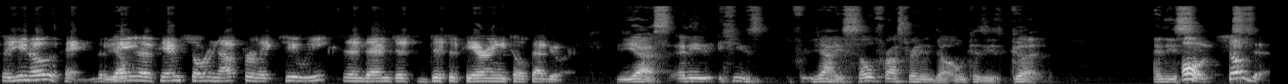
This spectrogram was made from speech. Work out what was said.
so you know the pain. The Yep. pain of him showing up for like two weeks and then just disappearing until February. Yes, and he he's yeah he's so frustrating to own because he's good, and he's Oh, so good.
